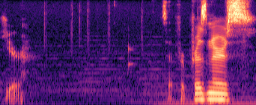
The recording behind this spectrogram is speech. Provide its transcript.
Here. Set for prisoners.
